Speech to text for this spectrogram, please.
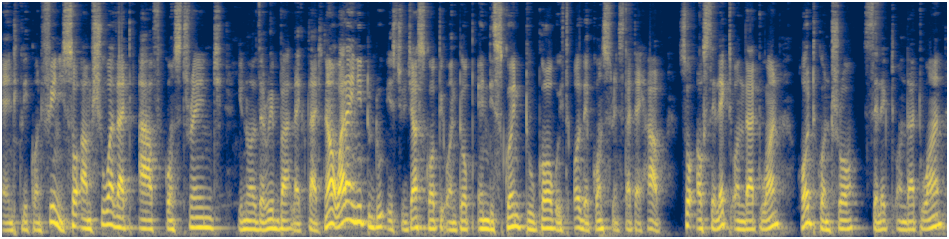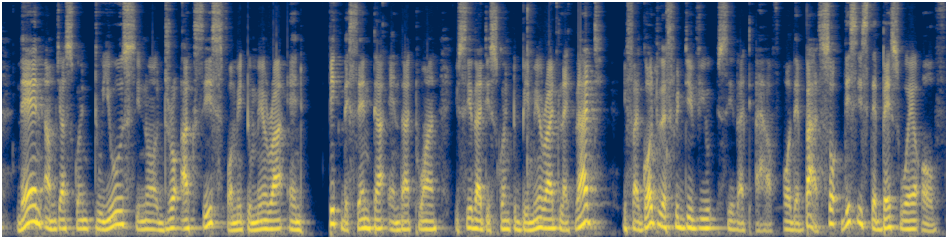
And click on finish. So i'm sure that i've constrained you know the rebar like that. Now what i need to do is to just copy on top and it's going to go with all the constraints that i have. So i'll select on that one hold control select on that one. Then i'm just going to use you know draw axis for me to mirror and pick the center and that one. You see that it's going to be mirrored like that. If i go to the 3d view see that i have all the bars. So this is the best way of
